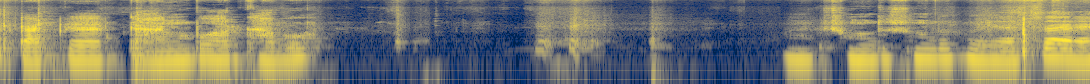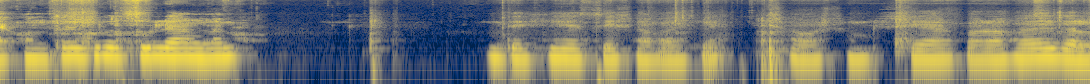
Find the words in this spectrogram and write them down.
টাটকা একটা আনব আর খাব। অনেক সুন্দর সুন্দর হয়ে আছে। আর এখন তো এগুলো তুলে আনলাম। দেখিয়েছি সবাইকে। সবার সঙ্গে শেয়ার করা হয়ে গেল।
